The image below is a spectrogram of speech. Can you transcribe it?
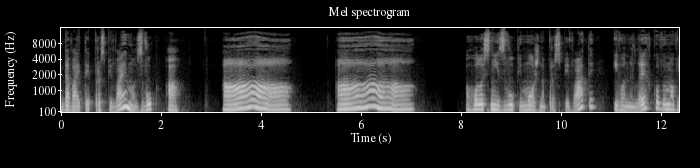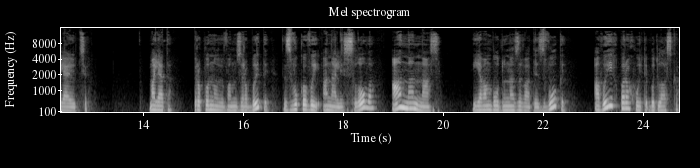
Давайте проспіваємо звук А. А. А. Голосні звуки можна проспівати, і вони легко вимовляються. Малята, пропоную вам зробити звуковий аналіз слова ананас. Я вам буду називати звуки, а ви їх порахуйте, будь ласка.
